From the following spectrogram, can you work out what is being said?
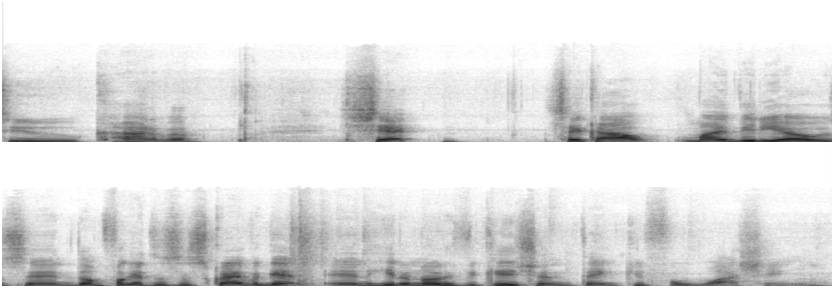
to kind of uh, check check out my videos and don't forget to subscribe again and hit a notification. Thank you for watching.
